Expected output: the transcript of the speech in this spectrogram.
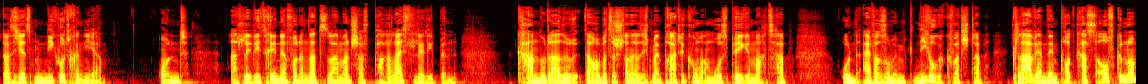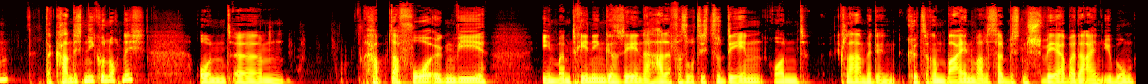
dass ich jetzt mit Nico trainiere und Athletiktrainer von der Nationalmannschaft Paraleichtathletik bin, kam nur darüber zustande, dass ich mein Praktikum am USP gemacht habe und einfach so mit Nico gequatscht habe. Klar, wir haben den Podcast aufgenommen, da kannte ich Nico noch nicht und ähm, habe davor irgendwie ihn beim Training gesehen, da hat er versucht sich zu dehnen und klar, mit den kürzeren Beinen war das halt ein bisschen schwer bei der einen Übung,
